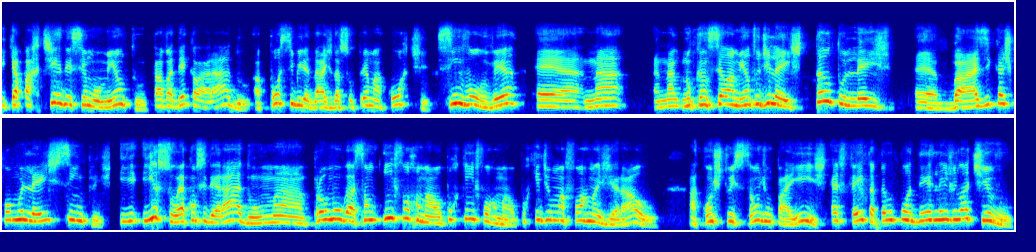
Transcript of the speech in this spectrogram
e que a partir desse momento estava declarado a possibilidade da Suprema Corte se envolver é, na, na, no cancelamento de leis, tanto leis é, básicas como leis simples. E isso é considerado uma promulgação informal. Por que informal? Porque, de uma forma geral, a Constituição de um país é feita pelo poder legislativo,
